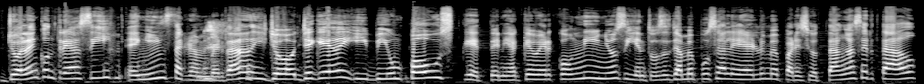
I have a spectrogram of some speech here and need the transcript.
yo la encontré así en Instagram, ¿verdad? Y yo llegué y vi un post que tenía que ver con niños y entonces ya me puse a leerlo y me pareció tan acertado.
